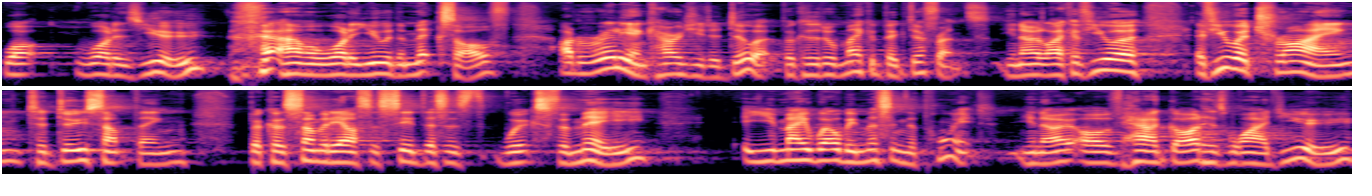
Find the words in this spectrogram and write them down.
what, what is you, um, or what are you the mix of, I'd really encourage you to do it because it'll make a big difference. You know, like if you were, if you were trying to do something because somebody else has said this is, works for me, you may well be missing the point, you know, of how God has wired you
